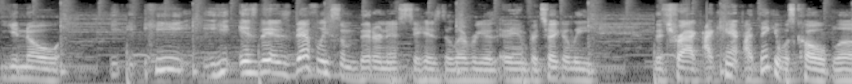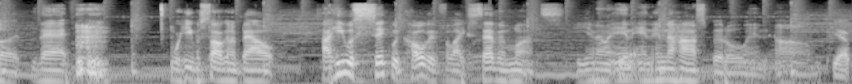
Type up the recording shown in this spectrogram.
You know, he, he, he is there's definitely some bitterness to his delivery and particularly the track I can't I think it was Cold Blood that where he was talking about uh, he was sick with COVID for like seven months, you know, and, and in the hospital. And, um, yep.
